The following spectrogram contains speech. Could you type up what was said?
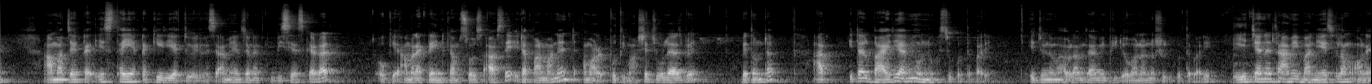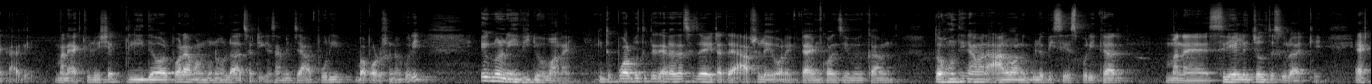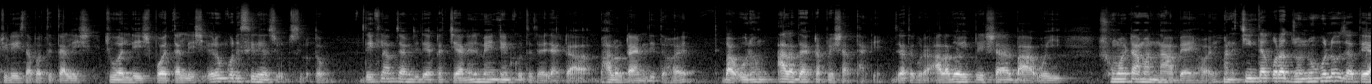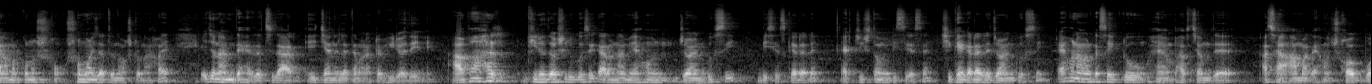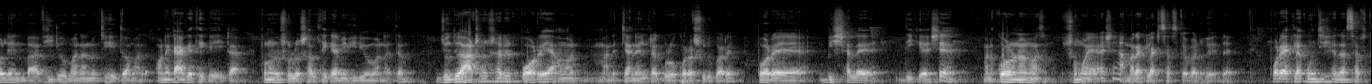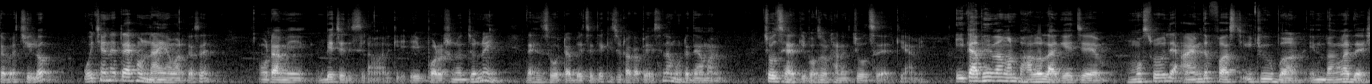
আমার যে একটা স্থায়ী একটা কেরিয়ার তৈরি হয়েছে। আমি একজন বিসিএস ক্যাডার ওকে আমার একটা ইনকাম সোর্স আছে, এটা পার্মানেন্ট আমার প্রতি মাসে চলে আসবে। বেতনটা। আর এটার বাইরে আমি অন্য কিছু করতে পারি। এই জন্য ভাবলাম যে আমি ভিডিও বানানো শুরু করতে পারি। এই চ্যানেলটা আমি বানিয়েছিলাম অনেক আগে। মানে অ্যাকচুয়ালি সে ক্লি দেওয়ার পরে আমার মনে হলো আচ্ছা ঠিক আছে, আমি যা পড়ি বা পড়াশোনা করি, এগুলো নিয়ে ভিডিও বানাই। কিন্তু পরবর্তীতে দেখা যাচ্ছে যে এটাতে আসলে অনেক টাইম কনজিউমিং কারণ তখন থেকে আমার আরও অনেকগুলো বিসিএস পরীক্ষার মানে সিরিয়ালে চলতেছিল আর কি একচল্লিশ তারপর তেতাল্লিশ, চুয়াল্লিশ, পঁয়তাল্লিশ, এরকম করে সিরিয়াল চলছিল। তো দেখলাম যে আমি যদি একটা চ্যানেল মেনটেন করতে চাই একটা ভালো টাইম দিতে হয় বা ওইরকম আলাদা একটা প্রেশার থাকে, যাতে করে আলাদা ওই প্রেশার বা ওই সময়টা আমার না ব্যয় হয়। মানে চিন্তা করার জন্য হলেও যাতে আমার কোনো সময় যাতে নষ্ট না হয়। এই জন্য আমি দেখা যাচ্ছে যে আর এই চ্যানেলে আমার একটা ভিডিও দিইনি। আবার ভিডিও দেওয়া শুরু করছি কারণ আমি এখন জয়েন করছি বিসিএস ক্যাডারে একত্রিশতম বিসিএসে শিক্ষা ক্যাডারে জয়েন করছি। এখন আমার কাছে একটু হ্যাঁ ভাবছিলাম যে আচ্ছা আমার এখন শখ বলেন বা ভিডিও বানানো, যেহেতু আমার অনেক আগে থেকে এটা পনেরো ষোলো সাল থেকে আমি ভিডিও বানাতাম। যদিও আঠারো সালের পরে আমার মানে চ্যানেলটা গ্রো করা শুরু করে। পরে বিশ সালে দিকে এসে মানে করোনার সময়ে এসে আমার এক লাখ সাবস্ক্রাইবার হয়ে যায়। পরে এক লাখ উনত্রিশ হাজার সাবস্ক্রাইবার ছিল। ওই চ্যানেলটা এখন নাই আমার কাছে। ওটা আমি বেচে দিছিলাম আর কি। এই পড়াশোনার জন্যই দেখা যাচ্ছে ওটা বেচে দিয়ে কিছু টাকা পেয়েছিলাম। ওটা দিয়ে আমার চলছে আর কি বছর খানেক চলছে আর কি আমি। এটা ভেবে আমার ভালো লাগে যে most probably I am the first YouTuber in Bangladesh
